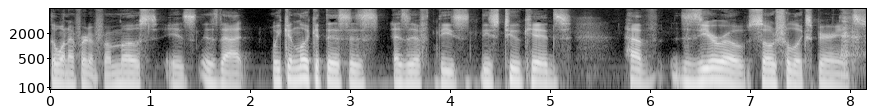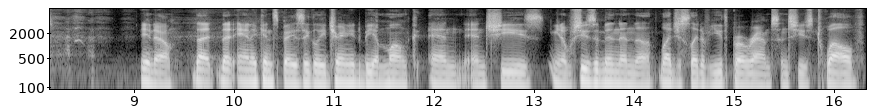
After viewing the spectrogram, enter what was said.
the one I've heard it from most. Is is that we can look at this as as if these these two kids have zero social experience. you know that that Anakin's basically training to be a monk, and and she's you know she's been in the legislative youth program since she's twelve.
